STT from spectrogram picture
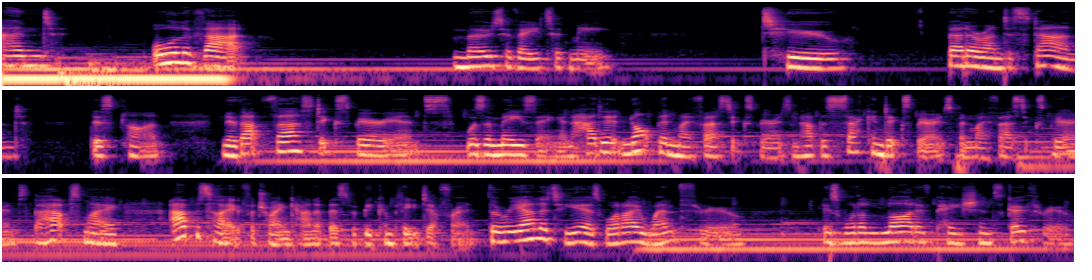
And all of that motivated me to better understand this plant you know, that first experience was amazing. And had it not been my first experience and had the second experience been my first experience, perhaps my appetite for trying cannabis would be completely different. The reality is, what I went through is what a lot of patients go through.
